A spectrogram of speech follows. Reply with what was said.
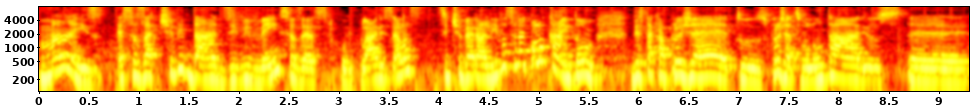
Mas essas atividades e vivências extracurriculares, elas, se tiver ali, você vai colocar. Então, destacar projetos, projetos voluntários, é,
